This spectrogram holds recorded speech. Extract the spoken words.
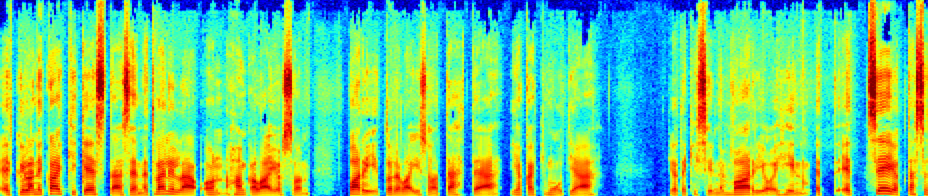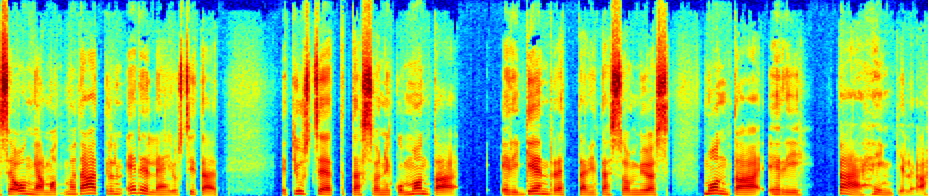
et kyllä ne kaikki kestää sen. Et välillä on hankalaa, jos on pari todella isoa tähteä ja kaikki muut jää jotenkin sinne varjoihin. Et, et se ei ole tässä se ongelma, mutta mä ajattelen edelleen just sitä, että et just se, että tässä on niin kuin monta eri genrettä, niin tässä on myös montaa eri päähenkilöä.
